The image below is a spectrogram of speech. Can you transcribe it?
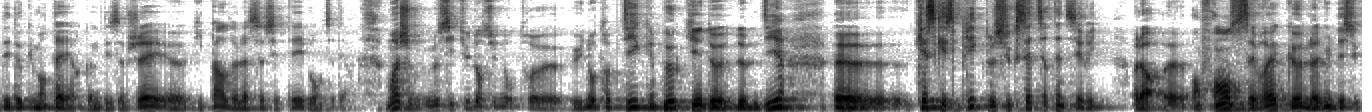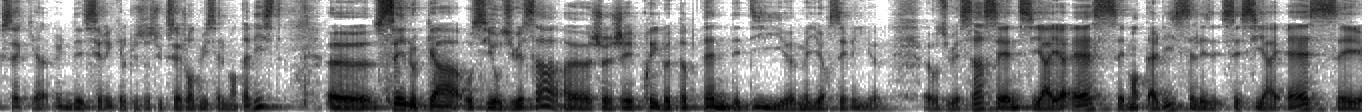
des documentaires, comme des objets qui parlent de la société, bon, etc. Moi, je me situe dans une autre, une autre optique un peu qui est de, de me dire euh, qu'est-ce qui explique le succès de certaines séries? Alors, euh, en France, c'est vrai que une des succès, qui a, une des séries qui a le plus de succès aujourd'hui, c'est Le Mentaliste. Euh, c'est le cas aussi aux USA. J'ai pris le top 10 des 10 euh, meilleures séries aux USA. C'est NCIS, c'est Mentaliste, c'est CIS, c'est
